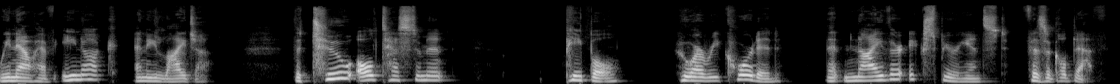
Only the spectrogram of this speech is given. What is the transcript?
We now have Enoch and Elijah, the two Old Testament people who are recorded that neither experienced physical death,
